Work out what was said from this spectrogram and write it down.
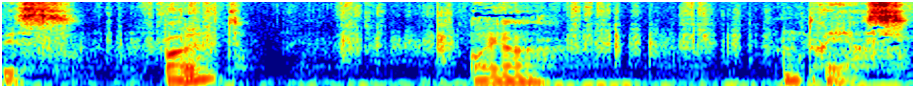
Bis bald. Euer Andreas.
